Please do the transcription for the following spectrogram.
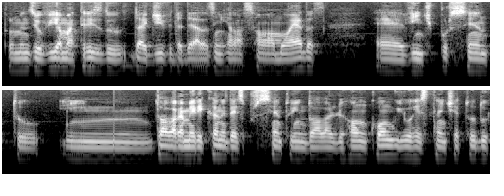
Pelo menos eu vi a matriz do, da dívida delas em relação a moedas, é 20% em dólar americano e 10% em dólar de Hong Kong e o restante é tudo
